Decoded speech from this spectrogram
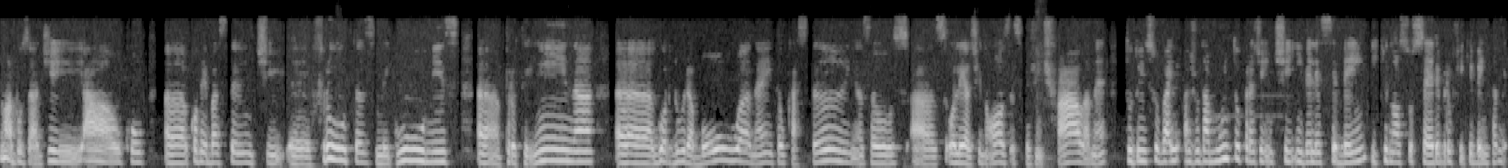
Não abusar de álcool, uh, comer bastante uh, frutas, legumes, uh, proteína, ah, gordura boa, né? Então, castanhas, os, as oleaginosas que a gente fala, né? Tudo isso vai ajudar muito para a gente envelhecer bem e que o nosso cérebro fique bem também.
